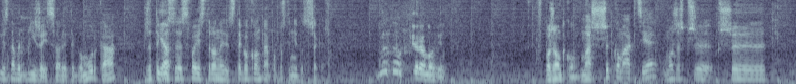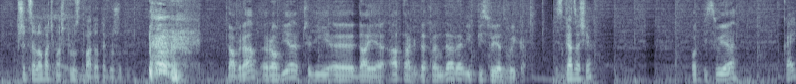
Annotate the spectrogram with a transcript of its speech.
jest nawet bliżej, sorry, tego murka, że ty go Jasne. ze swojej strony, z tego kąta po prostu nie dostrzegasz. No to otwieram ogień. W porządku. Masz szybką akcję, możesz przy, przy, przycelować, masz plus dwa do tego rzutu. Dobra, robię, czyli y, daję atak defenderem i wpisuję dwójkę. Zgadza się? Podpisuję. Okej.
